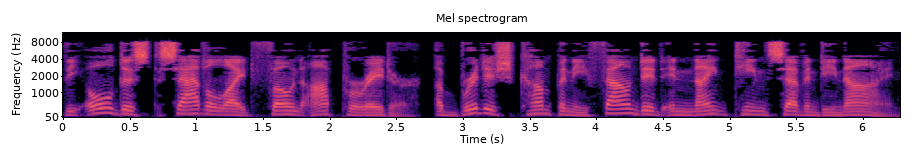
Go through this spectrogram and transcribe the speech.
the oldest satellite phone operator, a British company founded in 1979.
